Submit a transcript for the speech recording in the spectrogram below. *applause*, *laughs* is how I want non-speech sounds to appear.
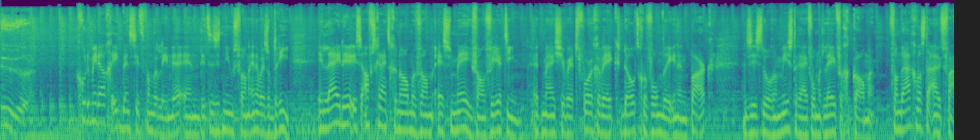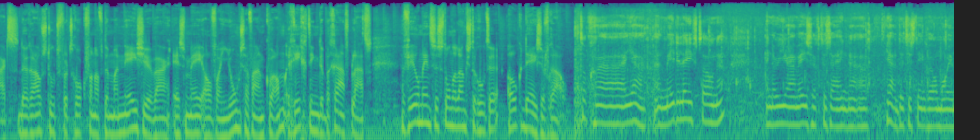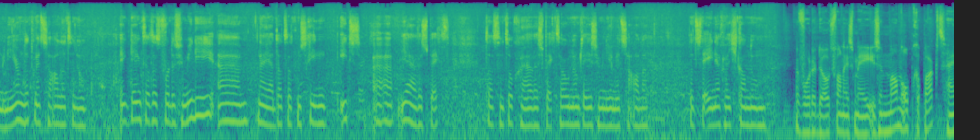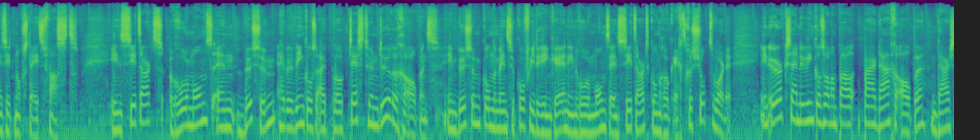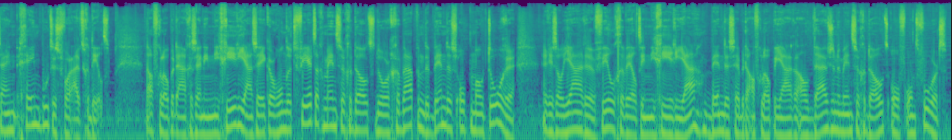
uur. Goedemiddag, ik ben Sid van der Linde en dit is het nieuws van NOS op 3. In Leiden is afscheid genomen van Esmee van 14. Het meisje werd vorige week doodgevonden in een park. Ze is door een misdrijf om het leven gekomen. Vandaag was de uitvaart. De rouwstoet vertrok vanaf de manege waar Esmee al van jongs af aan kwam, richting de begraafplaats. Veel mensen stonden langs de route, ook deze vrouw. Toch uh, ja, een medeleven tonen. En door hier aanwezig te zijn, uh, ja, dit is denk ik wel een mooie manier om dat met z'n allen te doen. Ik denk dat het voor de familie, uh, nou ja, dat het misschien iets, uh, ja, respect. Dat we toch respect tonen op deze manier met z'n allen. Dat is het enige wat je kan doen. Voor de dood van Esmee is een man opgepakt. Hij zit nog steeds vast. In Sittard, Roermond en Bussum hebben winkels uit protest hun deuren geopend. In Bussum konden mensen koffie drinken en in Roermond en Sittard kon er ook echt geshopt worden. In Urk zijn de winkels al een paar dagen open. Daar zijn geen boetes voor uitgedeeld. De afgelopen dagen zijn in Nigeria zeker 140 mensen gedood door gewapende bendes op motoren. Er is al jaren veel geweld in Nigeria. Bendes hebben de afgelopen jaren al duizenden mensen gedood of ontvoerd.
